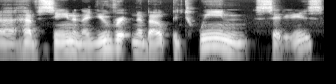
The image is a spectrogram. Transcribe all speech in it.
uh, have seen and that you've written about between cities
